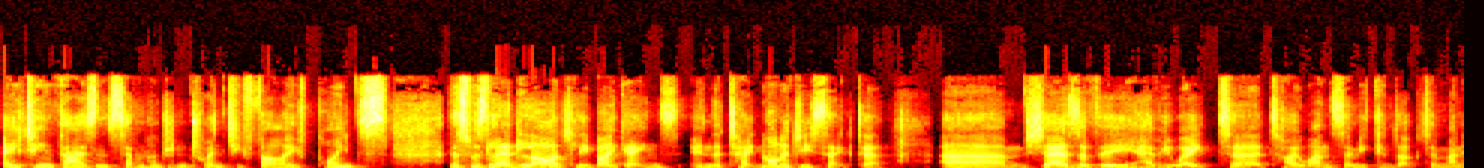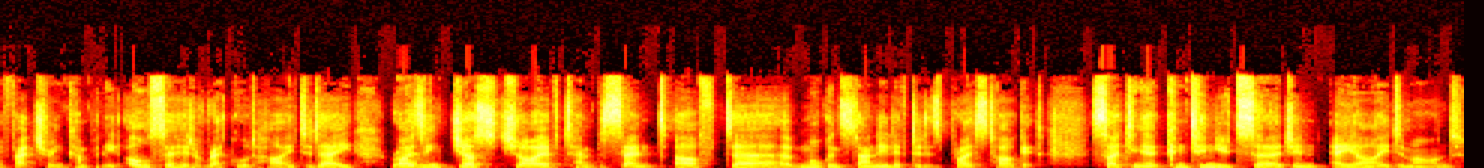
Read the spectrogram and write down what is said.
18,725 points. This was led largely by gains in the technology sector. Um, shares of the heavyweight uh, Taiwan Semiconductor Manufacturing Company also hit a record high today, rising just shy of 10% after Morgan Stanley lifted its price target, citing a continued surge in AI demand.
